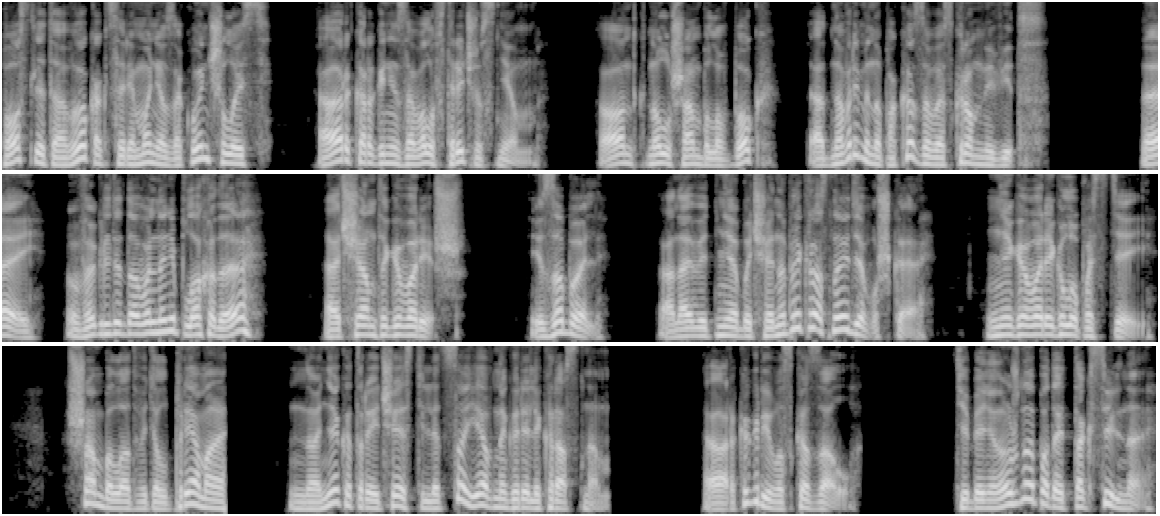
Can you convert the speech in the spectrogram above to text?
После того, как церемония закончилась, Арк организовал встречу с ним. Он ткнул Шамбала в бок, одновременно показывая скромный вид. «Эй, выглядит довольно неплохо, да? О чем ты говоришь? Изабель, она ведь необычайно прекрасная девушка. Не говори глупостей». Шамбал ответил прямо, но некоторые части лица явно горели красным. Арк игриво сказал. «Тебе не нужно подать так сильно,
